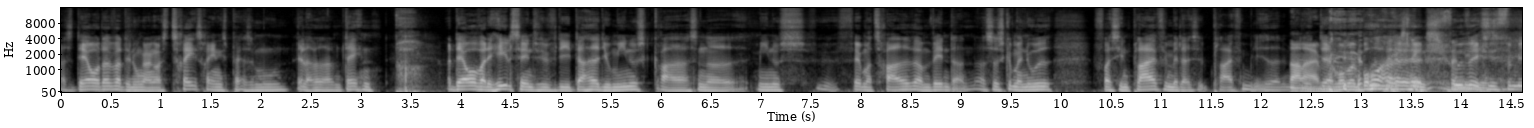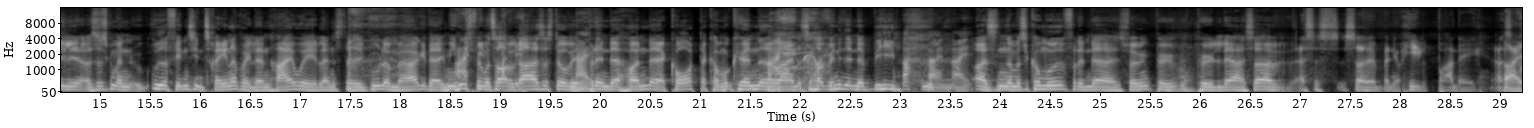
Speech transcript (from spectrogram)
Altså derovre, der var det nogle gange også tre træningspas om ugen, eller hvad om dagen. Og derover var det helt sindssygt, fordi der havde de jo minusgrader, sådan noget minus 35 om vinteren. Og så skal man ud fra sin plejefamilie, altså plejefamilie hedder det, Nej, nej, der hvor man bor, Udvekslingsfamilie. udvekslingsfamilie, og så skal man ud og finde sin træner på en eller anden highway et eller andet sted i buller og mørke, der i minus 35 grader, så stå og vente Nej. på den der Honda Accord, der kommer kørende ned ad vejen, og så hoppe ind i den der bil. Nej, nej. Og sådan, når man så kommer ud fra den der svømmingpøl der, så, altså, så er man jo helt brændt af. Altså, Ej,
